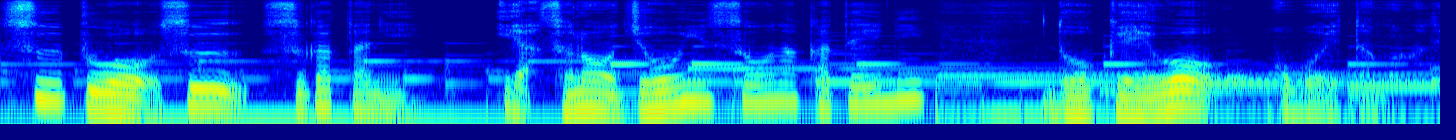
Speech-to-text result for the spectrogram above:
スープを吸う姿にいやその上品そうな家庭に同型を覚えたもので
